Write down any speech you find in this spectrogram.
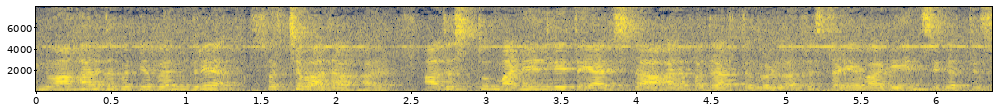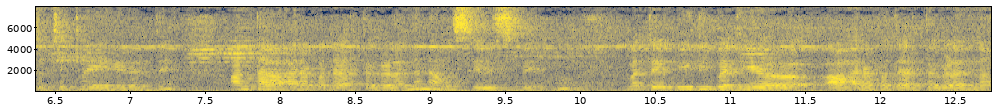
ಇನ್ನು ಆಹಾರದ ಬಗ್ಗೆ ಬಂದ್ರೆ ಸ್ವಚ್ಛವಾದ ಆಹಾರ. ಆದಷ್ಟು ಮನೆಯಲ್ಲೇ ತಯಾರಿಸಿದ ಆಹಾರ ಪದಾರ್ಥಗಳು ಅಂದ್ರೆ ಸ್ಥಳೀಯವಾಗಿ ಏನು ಸಿಗುತ್ತೆ ಶುಚಿತ್ವ ಏನಿರುತ್ತೆ ಅಂತ ಆಹಾರ ಪದಾರ್ಥಗಳನ್ನು ನಾವು ಸೇವಿಸಬೇಕು. ಮತ್ತೆ ಬೀದಿ ಬದಿಯ ಆಹಾರ ಪದಾರ್ಥಗಳನ್ನು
